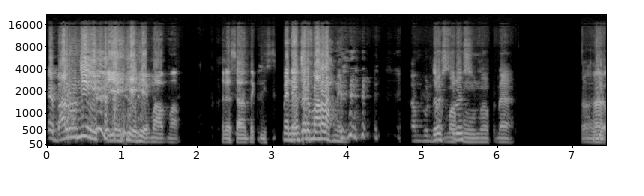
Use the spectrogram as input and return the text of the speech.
Eh, baru nih. Iya, iya, iya, maaf, maaf. Ada salah teknis. Manajer marah nih. Ampun, Terus, maaf, terus. mohon maaf. Nah, eh, Nah. ya,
